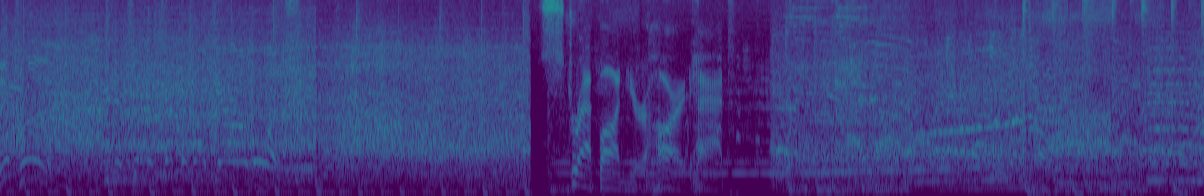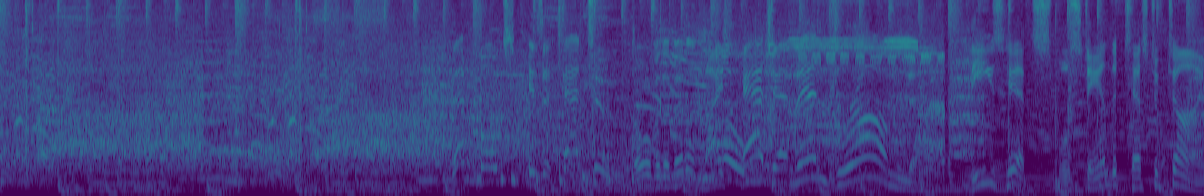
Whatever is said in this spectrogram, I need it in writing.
With room. It's intercepted by Darrell Lewis. Strap on your hard hat. That, folks, is a tattoo. Over the middle, nice oh. catch, and then drummed. These hits will stand the test of time.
